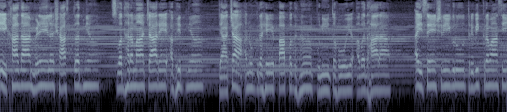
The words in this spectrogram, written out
एखादा मिळेल शास्त्रज्ञ स्वधर्माचारे अभिज्ञ त्याच्या अनुग्रहे पापघ्न पुनीत होय अवधारा. ऐसे श्री गुरु त्रिविक्रमासी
